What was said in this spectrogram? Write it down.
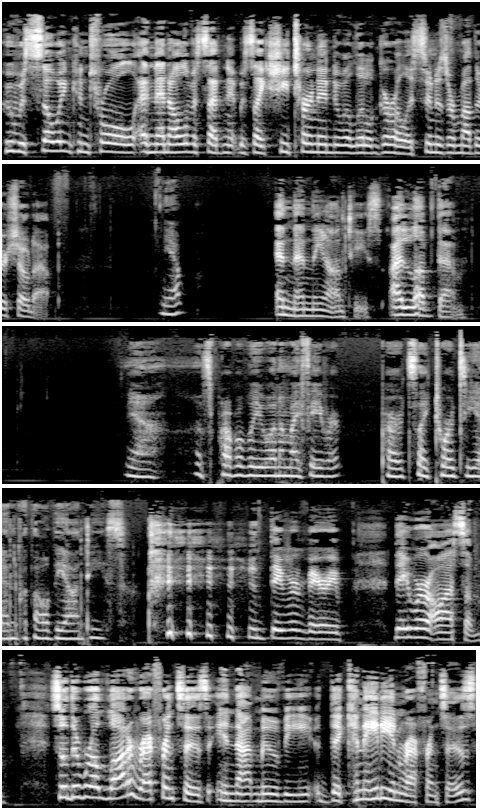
who was so in control, and then all of a sudden it was like she turned into a little girl as soon as her mother showed up. Yep. And then the aunties. I loved them. Yeah. That's probably one of my favorite parts, like towards the end with all the aunties. they were very they were awesome so there were a lot of references in that movie the canadian references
